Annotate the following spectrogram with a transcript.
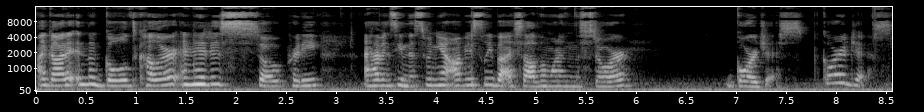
I got it in the gold color and it is so pretty. I haven't seen this one yet obviously, but I saw the one in the store. Gorgeous, gorgeous.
